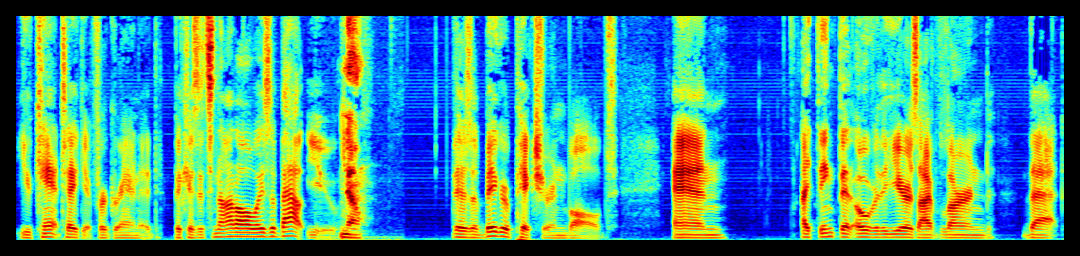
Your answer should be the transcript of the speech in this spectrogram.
you can't take it for granted because it's not always about you. No. There's a bigger picture involved. And I think that over the years, I've learned that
